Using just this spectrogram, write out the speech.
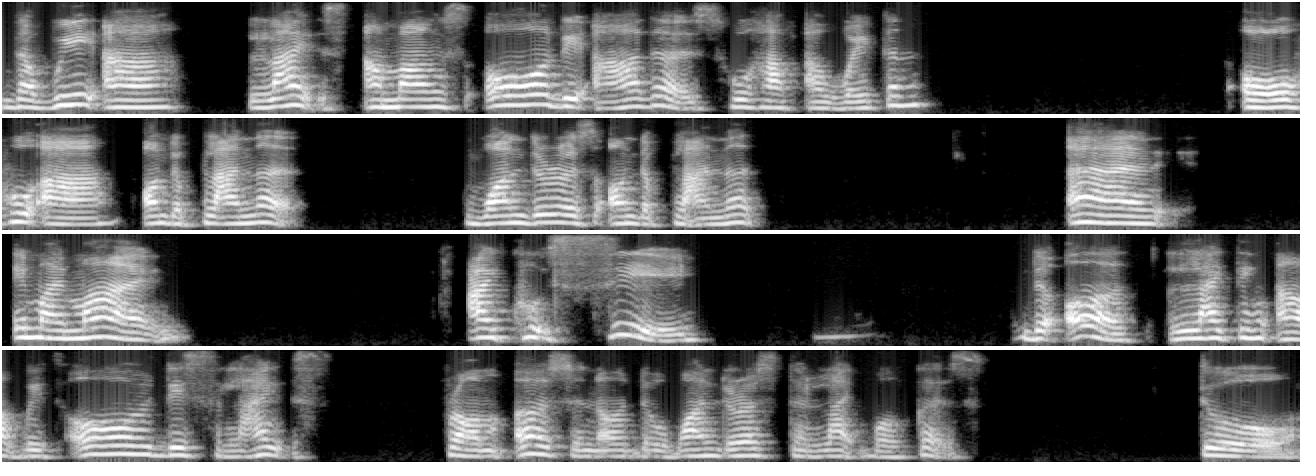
that we are lights amongst all the others who have awakened or who are on the planet wanderers on the planet. And in my mind I could see the earth lighting up with all these lights from us, you know, the wanderers, the light workers, to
